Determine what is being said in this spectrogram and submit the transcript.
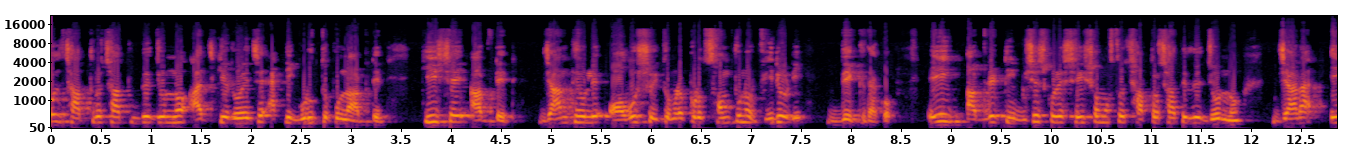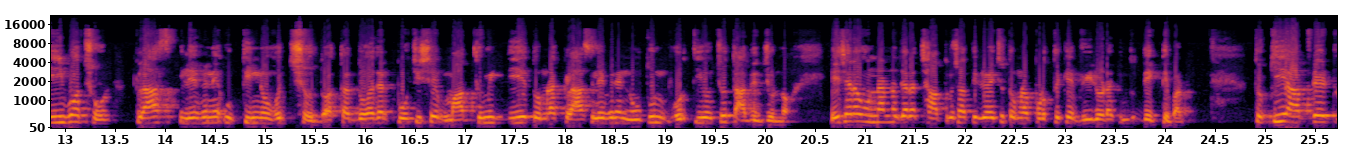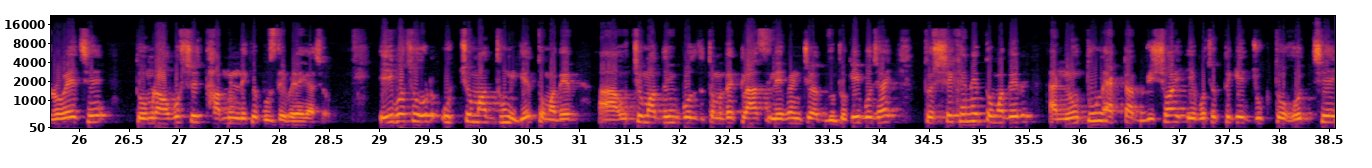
সকল ছাত্রছাত্রীদের জন্য আজকে রয়েছে একটি গুরুত্বপূর্ণ আপডেট কি সেই আপডেট জানতে হলে অবশ্যই তোমরা পুরো সম্পূর্ণ ভিডিওটি দেখতে থাকো। এই আপডেটটি বিশেষ করে সেই সমস্ত ছাত্রছাত্রীদের জন্য যারা এই বছর ক্লাস ইলেভেনে উত্তীর্ণ হচ্ছ, অর্থাৎ দু হাজার পঁচিশে মাধ্যমিক দিয়ে তোমরা ক্লাস ইলেভেনে নতুন ভর্তি হচ্ছ তাদের জন্য। এছাড়া অন্যান্য যারা ছাত্রছাত্রী রয়েছে, তোমরা প্রত্যেকে ভিডিওটা কিন্তু দেখতে পারো। তো কি আপডেট রয়েছে? তোমরা অবশ্যই থামনেল দেখে বুঝতে পেরে গেছো। এই বছর উচ্চ মাধ্যমিকে তোমাদের উচ্চ মাধ্যমিক বলতে তোমাদের ক্লাস ইলেভেন টুয়েলভ দুটোকেই বোঝায়। তো সেখানে তোমাদের নতুন একটা বিষয় এবছর থেকে যুক্ত হচ্ছে।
